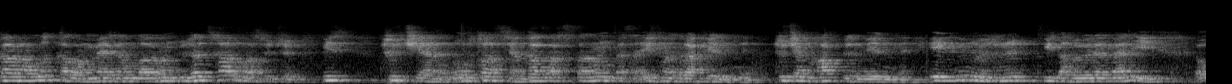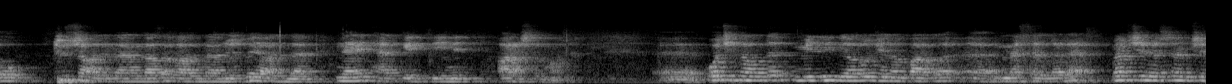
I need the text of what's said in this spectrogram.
qaranlıq qalan məqamların üzə çıxarması üçün biz Türkiyənin, Orta Asiyanın, Qazaxıstanın məsələn etnoqrafiya elmini, Türkiyənin xalq bilimi elmini, elmin özünü bir daha öyrənməliyik. O Türk alimlərin, Qazaq alimlərin, Özbək alimlərin nəyi tədqiq etdiyini araşdırmalıyıq. O kitabda milli ideologiya ilə bağlı ə, məsələlərə mən fikirləşirəm ki,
